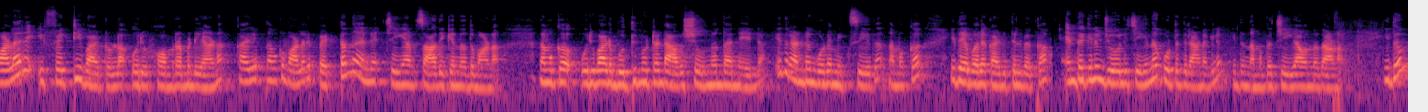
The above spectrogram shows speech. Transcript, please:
വളരെ ഇഫക്റ്റീവായിട്ടുള്ള ഒരു ഹോം റെമഡിയാണ് കാര്യം നമുക്ക് വളരെ പെട്ടെന്ന് തന്നെ ചെയ്യാൻ സാധിക്കുന്നതുമാണ്. നമുക്ക് ഒരുപാട് ബുദ്ധിമുട്ടേണ്ട ആവശ്യമൊന്നും തന്നെയില്ല ഇത് രണ്ടും കൂടെ മിക്സ് ചെയ്ത് നമുക്ക് ഇതേപോലെ കഴുത്തിൽ വെക്കാം. എന്തെങ്കിലും ജോലി ചെയ്യുന്ന കൂട്ടത്തിലാണെങ്കിലും ഇത് നമുക്ക് ചെയ്യാവുന്നതാണ്. ഇതും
